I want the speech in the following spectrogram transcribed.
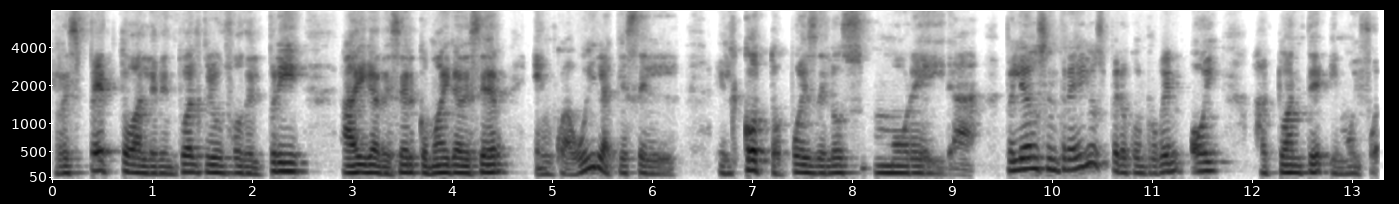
respeto al eventual triunfo del PRI, haya de ser como haya de ser, en Coahuila, que es el, el coto, pues, de los Moreira. Peleados entre ellos, pero con Rubén hoy actuante y muy fuerte.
